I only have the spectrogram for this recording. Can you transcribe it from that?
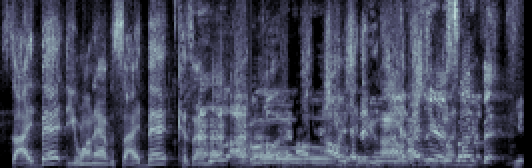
Side bet? Do you want to have a side bet? Because I'm, Well, I I'll, don't. I'll- I'll bet you. I, I'll bet hear you a side money. bet. You-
